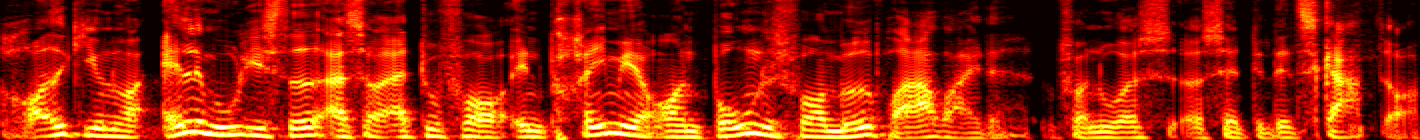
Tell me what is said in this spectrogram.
rådgivninger alle mulige steder, altså at du får en præmie og en bonus for at møde på arbejde, for nu at, at sætte det lidt skarpt op.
